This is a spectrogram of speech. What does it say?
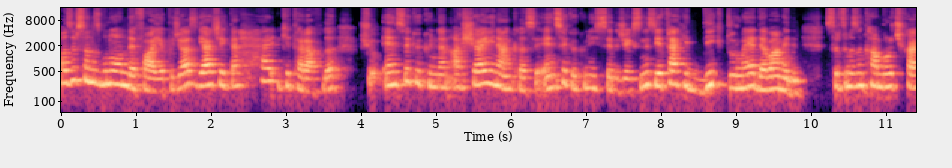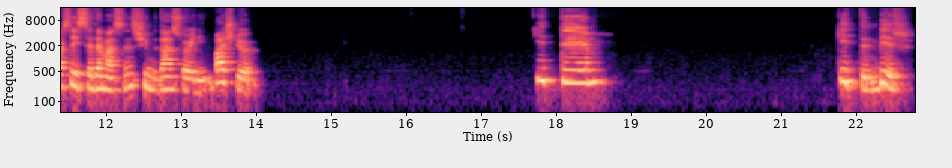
Hazırsanız bunu 10 defa yapacağız. Gerçekten her iki taraflı şu ense kökünden aşağıya inen kası, ense kökünü hissedeceksiniz. Yeter ki dik durmaya devam edin. Sırtınızın kamburu çıkarsa hissedemezsiniz. Şimdiden söyleyeyim. Başlıyorum. Gittim. Gittim. Bir.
